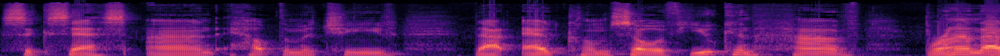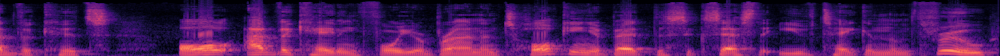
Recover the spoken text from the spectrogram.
success and helped them achieve that outcome. So if you can have brand advocates all advocating for your brand and talking about the success that you've taken them through,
